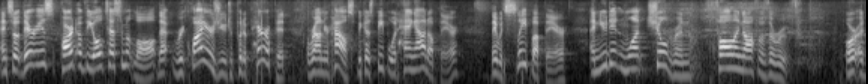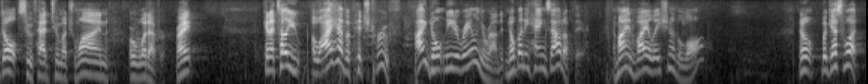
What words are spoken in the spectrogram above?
And so there is part of the Old Testament law that requires you to put a parapet around your house because people would hang out up there, they would sleep up there, and you didn't want children falling off of the roof or adults who've had too much wine or whatever, right? Can I tell you, oh, I have a pitched roof. I don't need a railing around it. Nobody hangs out up there. Am I in violation of the law? No, but guess what?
